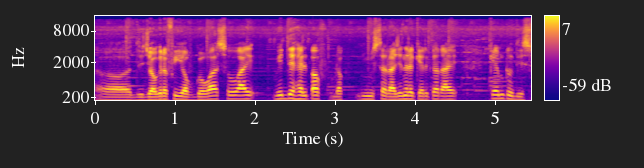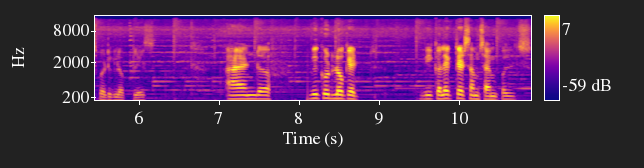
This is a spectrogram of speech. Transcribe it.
uh, the geography of Goa. So I, with the help of Dr. Mr. Rajendra Kerkar, I came to this particular place, and uh, we could locate. We collected some samples,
